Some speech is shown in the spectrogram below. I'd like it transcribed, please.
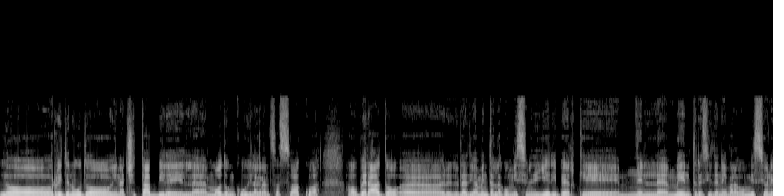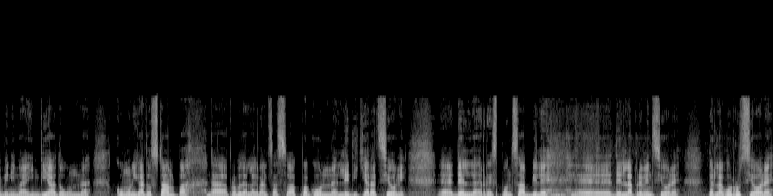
L'ho ritenuto inaccettabile il modo in cui la Gran Sasso Acqua ha operato eh, relativamente alla commissione di ieri perché nel, mentre si teneva la commissione veniva inviato un comunicato stampa da, proprio dalla Gran Sasso Acqua con le dichiarazioni eh, del responsabile eh, della prevenzione per la corruzione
